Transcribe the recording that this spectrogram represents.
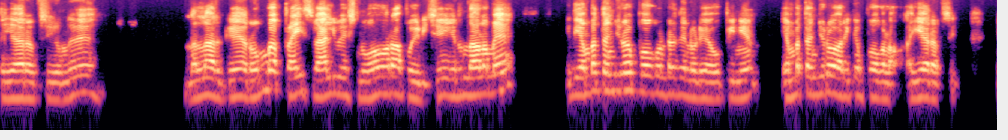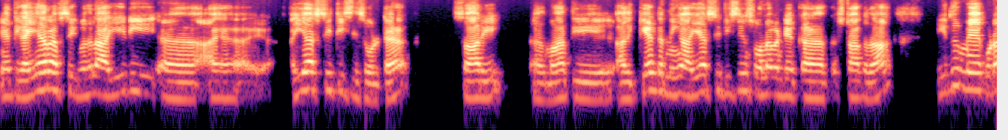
ஐஆர்எஃப்சி வந்து நல்லா இருக்கு ரொம்ப பிரைஸ் வேல்யூவேஷன் ஓவரா போயிடுச்சு. இருந்தாலுமே இது எண்பத்தஞ்சு ரூபா போகுன்றது என்னுடைய ஒப்பீனியன் எண்பத்தஞ்சு ரூபா வரைக்கும் போகலாம். ஐஆர்எஃப்சி நேற்றுக்கு ஐஆர்எஃப்சிக்கு பதிலாக ஐடி ஐஆர்சிடிசி சொல்லிட்டேன். சாரி அது மாத்தி அது கேட்டிருந்தீங்க ஐஆர்சிடிசியும் சொல்ல வேண்டிய ஸ்டாக் தான். இதுவுமே கூட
